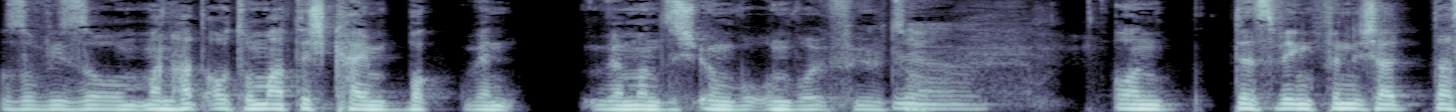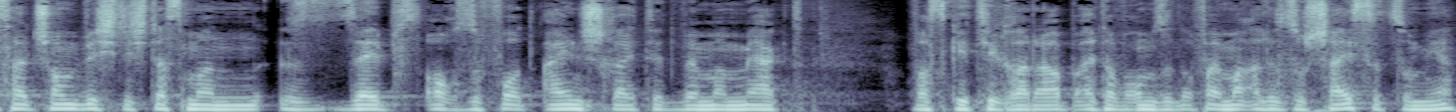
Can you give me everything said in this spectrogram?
sowieso, man hat automatisch keinen Bock, wenn wenn man sich irgendwo unwohl fühlt. So. Ja. Und deswegen finde ich halt das halt schon wichtig, dass man selbst auch sofort einschreitet, wenn man merkt, was geht hier gerade ab, Alter, warum sind auf einmal alle so scheiße zu mir?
